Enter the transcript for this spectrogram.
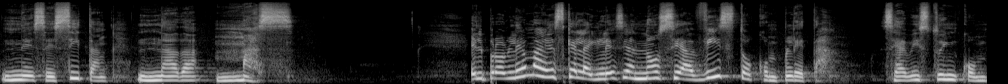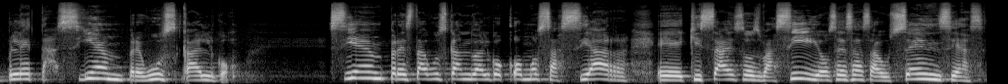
necesitan nada más. El problema es que la iglesia no se ha visto completa, se ha visto incompleta, siempre busca algo siempre está buscando algo como saciar eh, quizá esos vacíos, esas ausencias.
